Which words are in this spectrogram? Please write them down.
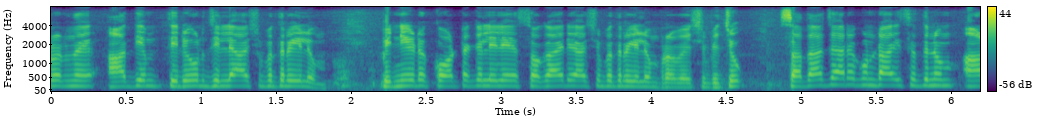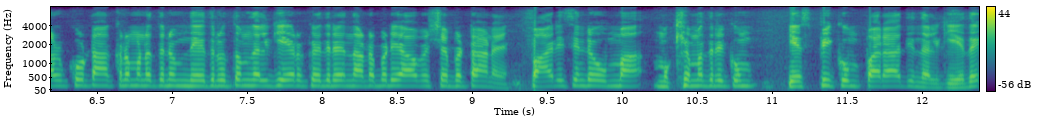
തുടർന്ന് ആദ്യം തിരൂർ ജില്ലാ ആശുപത്രിയിലും പിന്നീട് കോട്ടക്കലിലെ സ്വകാര്യ ആശുപത്രിയിലും പ്രവേശിപ്പിച്ചു. സദാചാര ഗുണ്ടായുസത്തിനും ആൾക്കൂട്ടാക്രമണത്തിനും നേതൃത്വം നൽകിയവർക്കെതിരെ നടപടി ആവശ്യപ്പെട്ടാണ് ഫാരിസിന്റെ ഉമ്മ മുഖ്യമന്ത്രിക്കും എസ് പിക്കും പരാതി നൽകിയത്.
